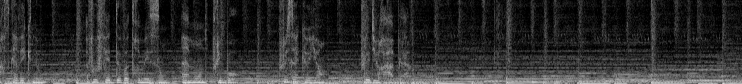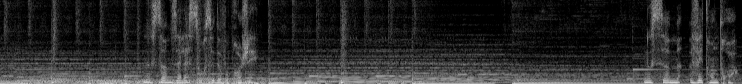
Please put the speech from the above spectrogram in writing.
Parce qu'avec nous, vous faites de votre maison un monde plus beau, plus accueillant, plus durable. Nous sommes à la source de vos projets. Nous sommes V33.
